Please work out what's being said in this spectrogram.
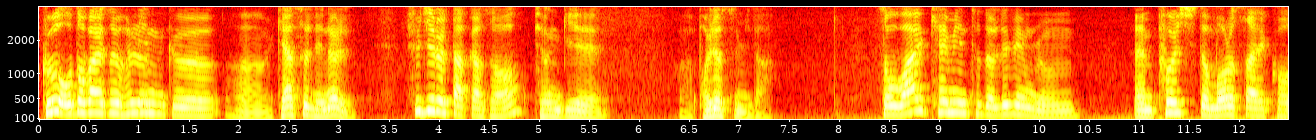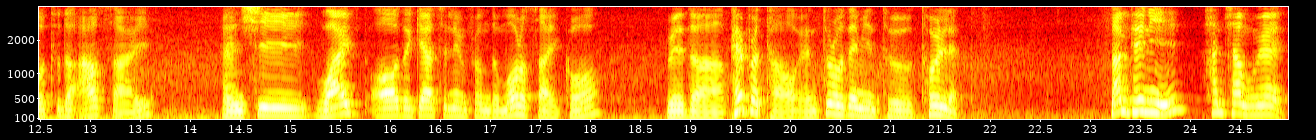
그 오토바이에서 흘린 그 어, 가솔린을 휴지를 닦아서 변기에 어, 버렸습니다. So wife came into the living room and pushed the motorcycle to the outside and she wiped all the gasoline from the motorcycle with a paper towel and threw them into toilet. 남편이 한참 후에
